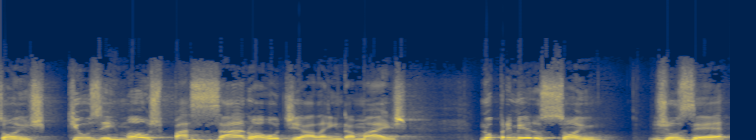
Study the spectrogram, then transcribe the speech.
sonhos que os irmãos passaram a odiá-la ainda mais. No primeiro sonho, José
